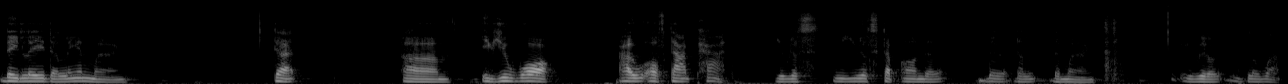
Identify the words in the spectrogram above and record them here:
they laid a landmine that um, if you walk out of that path, you will s- you will step on the the, the, the mine. It will blow up.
